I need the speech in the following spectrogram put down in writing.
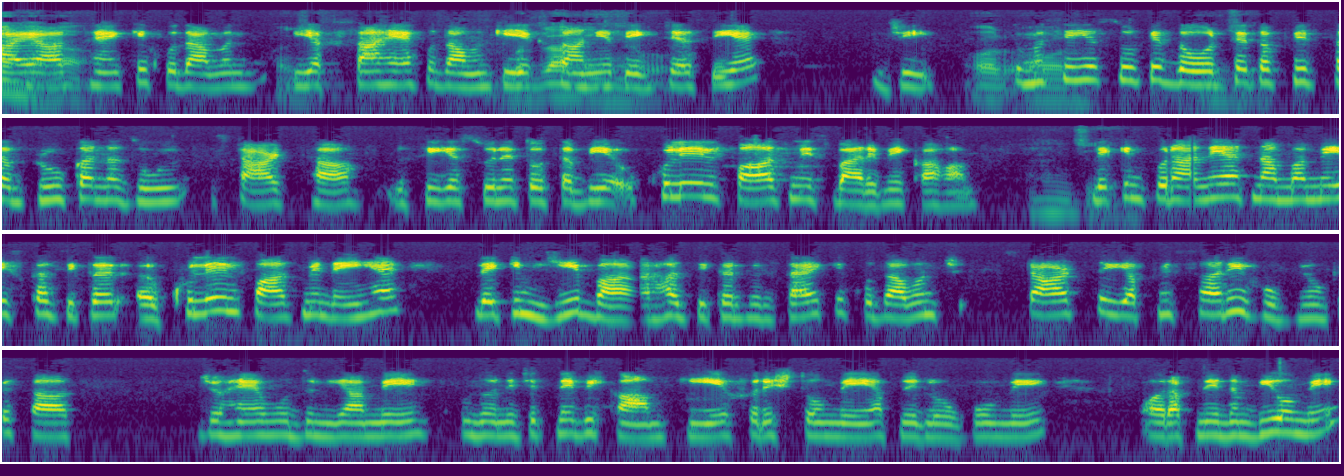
आयात हैं। कि खुदावन हाँ यकसा है खुदावन की यकसानियत एक जैसी है। जी और, तो मसीह यस्सु के दौर से तो फिर सब रूह का नजूल स्टार्ट था। मसीह यस्सु ने तो तभी खुले अल्फाज में इस बारे में कहा। हाँ लेकिन पुराने अहनामा में इसका ज़िक्र खुले अल्फाज में नहीं है लेकिन ये बारहा ज़िक्र मिलता है कि खुदावन स्टार्ट से ही अपनी सारी खूबियों के साथ जो है वो दुनिया में उन्होंने जितने भी काम किए फरिश्तों में अपने लोगों में और अपने नबियों में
